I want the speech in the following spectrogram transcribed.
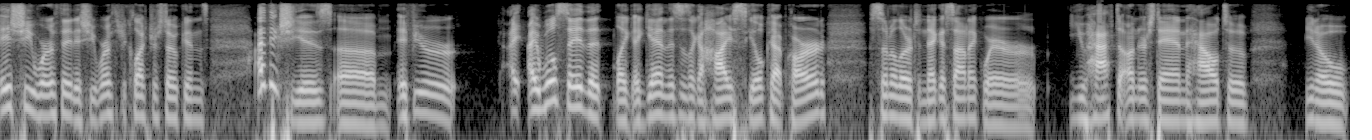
is she worth it? Is she worth your collector's tokens? I think she is. Um, if you're, I, I will say that like again, this is like a high skill cap card, similar to Negasonic, where you have to understand how to, you know,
